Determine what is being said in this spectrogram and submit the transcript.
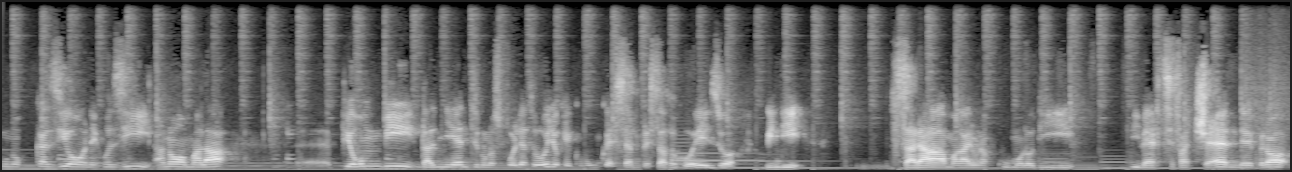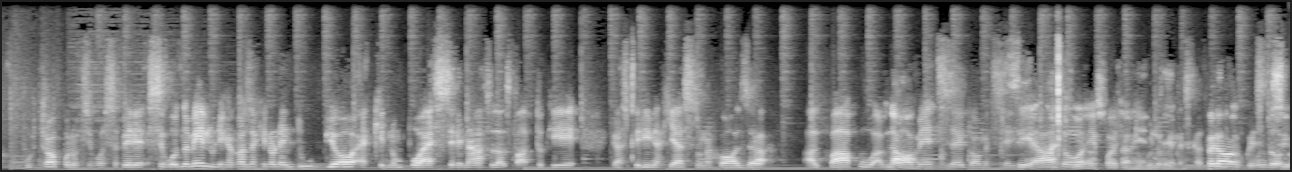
un'occasione così anomala eh, piombi dal niente in uno spogliatoio che comunque è sempre stato coeso. Quindi sarà magari un accumulo di diverse faccende, però purtroppo non si può sapere. Secondo me l'unica cosa che non è in dubbio è che non può essere nato dal fatto che Gasperini ha chiesto una cosa al Papu, a no, Gomez, Gomez si è sì, e poi tutto quello che è cascato. Però questo sì,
